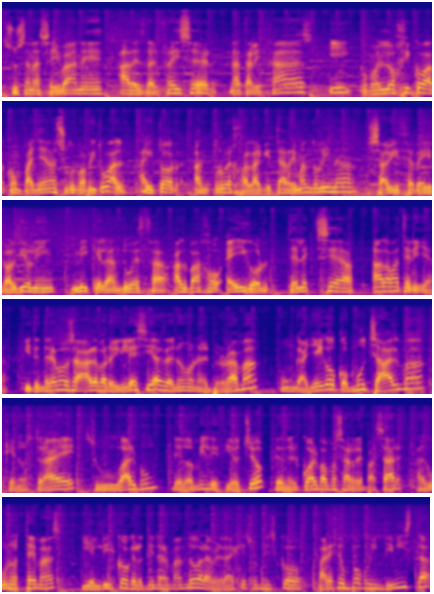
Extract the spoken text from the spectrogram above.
Susana Seibane, Alex Del Fraser, Natalie Haas y, como es lógico, acompañar a su grupo habitual, Aitor Antruejo a la guitarra y mandolina, Xavi Cebeiro al violín, Miquel Andueza al bajo e Igor Telexea a la batería. Y tendremos a Álvaro Iglesias de nuevo en el programa, un gallego con mucha alma que nos trae su álbum de 2018, en el cual vamos a repasar algunos temas y el disco que lo tiene Armando, la verdad es que es un disco, parece un poco intimista,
